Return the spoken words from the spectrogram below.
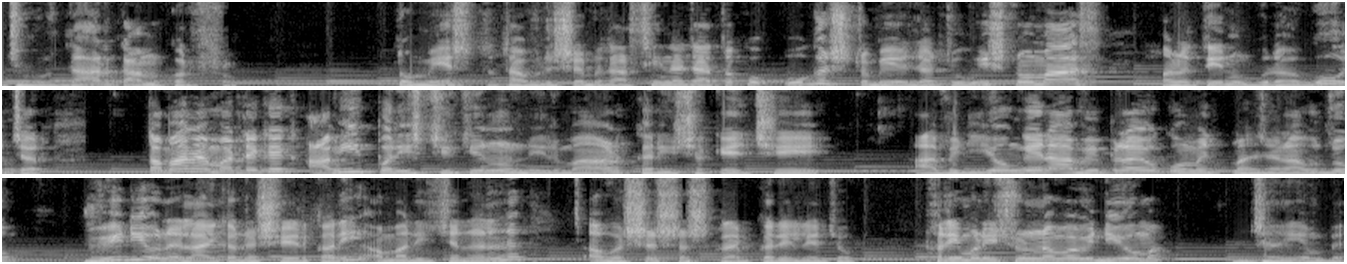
જોરદાર કામ કરશો. તો મેષ તથા વૃષભ રાશિના જાતકો ઓગસ્ટ બે હજાર ચોવીસનો માસ અને તેનું ગ્રહ ગોચર તમારા માટે કંઈક આવી પરિસ્થિતિનું નિર્માણ કરી શકે છે. આ વીડિયો અંગેના અભિપ્રાયો કોમેન્ટમાં જણાવજો. વિડીયોને લાઇક અને શેર કરી અમારી ચેનલને અવશ્ય સબસ્ક્રાઇબ કરી લેજો. ફરી મળીશું નવા વિડીયોમાં. જય અંબે.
